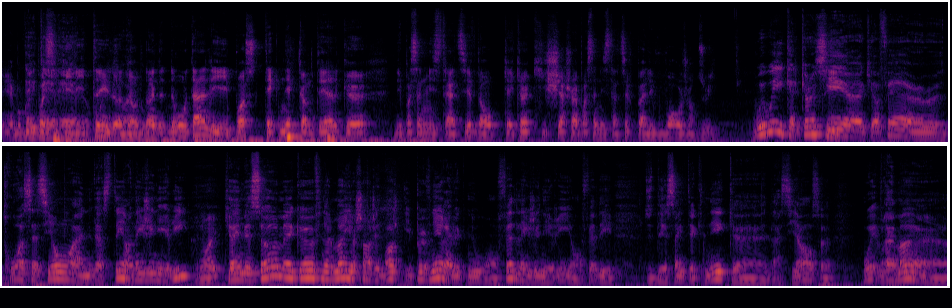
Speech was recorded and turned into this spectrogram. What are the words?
il y a beaucoup de possibilités. autant les postes techniques comme tels que les postes administratifs. Donc, quelqu'un qui cherche un poste administratif peut aller vous voir aujourd'hui. Oui, oui, quelqu'un qui, euh, qui, a fait trois sessions à l'université en ingénierie, qui a aimé ça, mais que finalement il a changé de branche, il peut venir avec nous. On fait de l'ingénierie, on fait des, du dessin technique, euh, de la science. Oui, vraiment. Euh,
